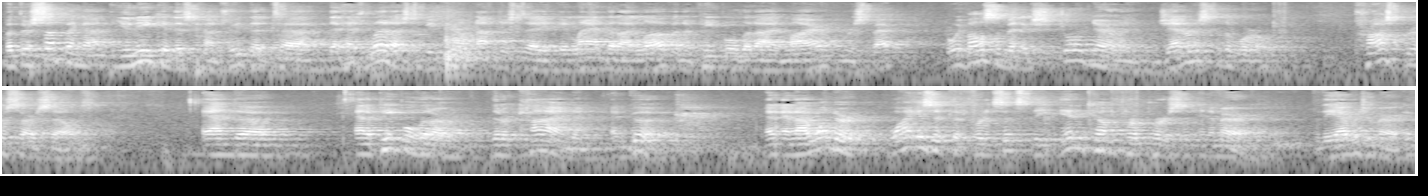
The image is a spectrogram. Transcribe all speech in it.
But there's something uh, unique in this country that, uh, that has led us to become not just a, a land that I love and a people that I admire and respect, but we've also been extraordinarily generous to the world, prosperous ourselves, and, uh, and a people that are, that are kind and, and good. And, and I wonder, why is it that, for instance, the income per person in America, for the average American,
